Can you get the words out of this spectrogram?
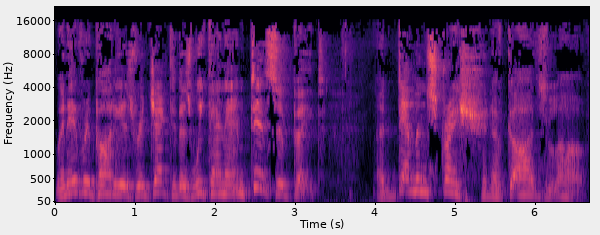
When everybody has rejected us, we can anticipate a demonstration of God's love.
